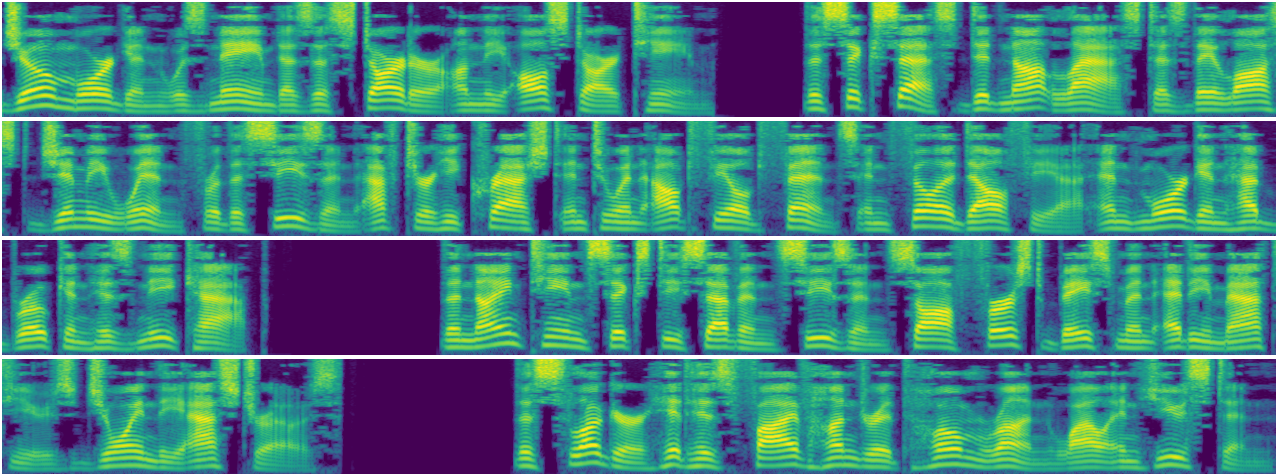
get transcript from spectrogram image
Joe Morgan was named as a starter on the All-Star team. The success did not last as they lost Jimmy Wynn for the season after he crashed into an outfield fence in Philadelphia and Morgan had broken his kneecap. The 1967 season saw first baseman Eddie Mathews join the Astros. The slugger hit his 500th home run while in Houston.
